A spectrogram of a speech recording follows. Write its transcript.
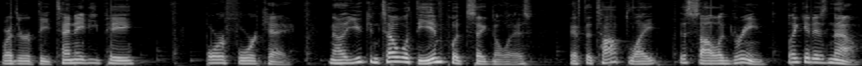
whether it be 1080p or 4K. Now you can tell what the input signal is if the top light is solid green, like it is now.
